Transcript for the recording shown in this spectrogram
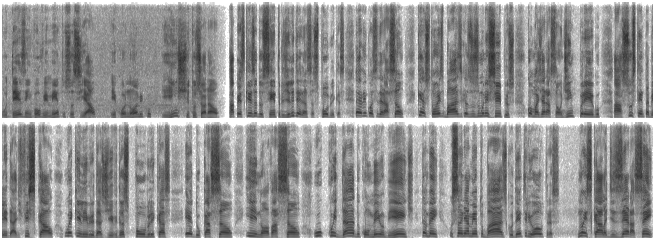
o desenvolvimento social, econômico e institucional. A pesquisa do Centro de Lideranças Públicas leva em consideração questões básicas dos municípios, como a geração de emprego, a sustentabilidade fiscal, o equilíbrio das dívidas públicas, educação, inovação, o cuidado com o meio ambiente, também o saneamento básico, dentre outras. Numa escala de 0 a 100,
